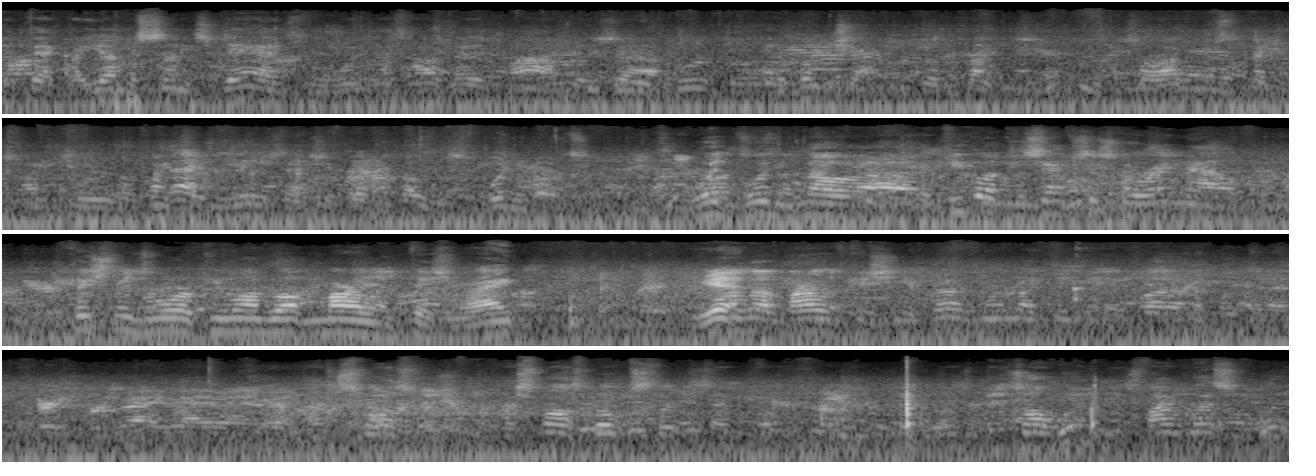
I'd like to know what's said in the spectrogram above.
in fact, my youngest son's dad, who was that's how I met his mom, was uh, in a boat shop, built boats. So I spent 22, 27 years actually building boats, wooden boats. Wood, wood, no, uh, if you go up to San Francisco right now, Fisherman's Wharf, you want to go up marlin fishing, right? Yeah. You go up marlin fishing, you're probably more likely to get caught on a boat than Right, right, right. Our smallest, our smallest boat's 37 foot. But it's all wood, it's fiberglass and wood.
